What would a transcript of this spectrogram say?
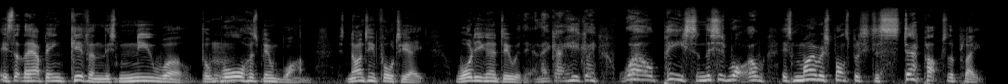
is that they are being given this new world. The war has been won. It's 1948. What are you going to do with it? And they're going, he's going, world peace. And this is what, oh, it's my responsibility to step up to the plate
